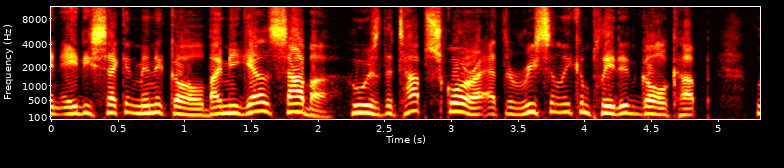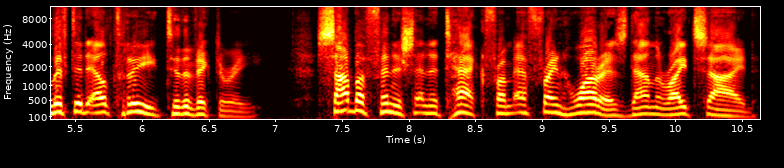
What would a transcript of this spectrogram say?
an 82nd minute goal by Miguel Sabah, who was the top scorer at the recently completed Gold Cup, lifted El Tri to the victory. Sabah finished an attack from Efrain Juarez down the right side.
